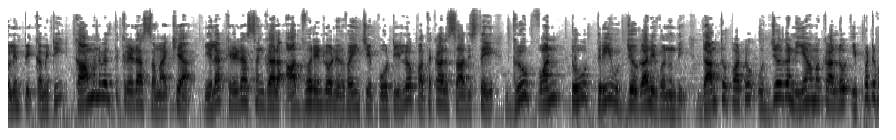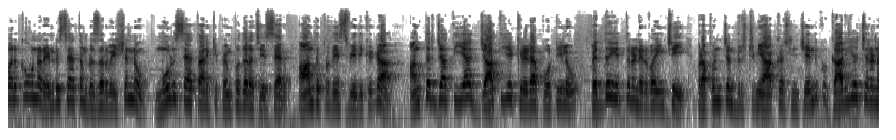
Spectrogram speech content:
ఒలింపిక్ కమిటీ కామన్వెల్త్ క్రీడా సమాఖ్య ఇలా క్రీడా సంఘాల ఆధ్వర్యంలో నిర్వహించే పోటీల్లో పథకాలు సాధిస్తే గ్రూప్ వన్ టూ త్రీ ఉద్యోగాలు ఇవ్వనుంది. దాంతోపాటు ఉద్యోగ నియామకాల్లో ఇప్పటి వరకు ఉన్న రెండు శాతం రిజర్వేషన్ను మూడు శాతానికి పెంపుదల చేశారు. ఆంధ్రప్రదేశ్ వేదికగా అంతర్జాతీయ జాతీయ క్రీడా పోటీలు పెద్ద ఎత్తున నిర్వహించి ప్రపంచం దృష్టిని ఆకర్షించేందుకు కార్యాచరణ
